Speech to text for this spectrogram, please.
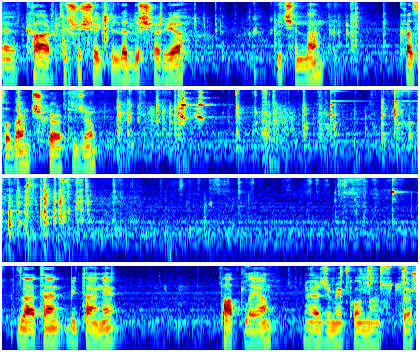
Evet, kartı şu şekilde dışarıya içinden kasadan çıkartacağım. Zaten bir tane patlayan mercimek kondansatör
